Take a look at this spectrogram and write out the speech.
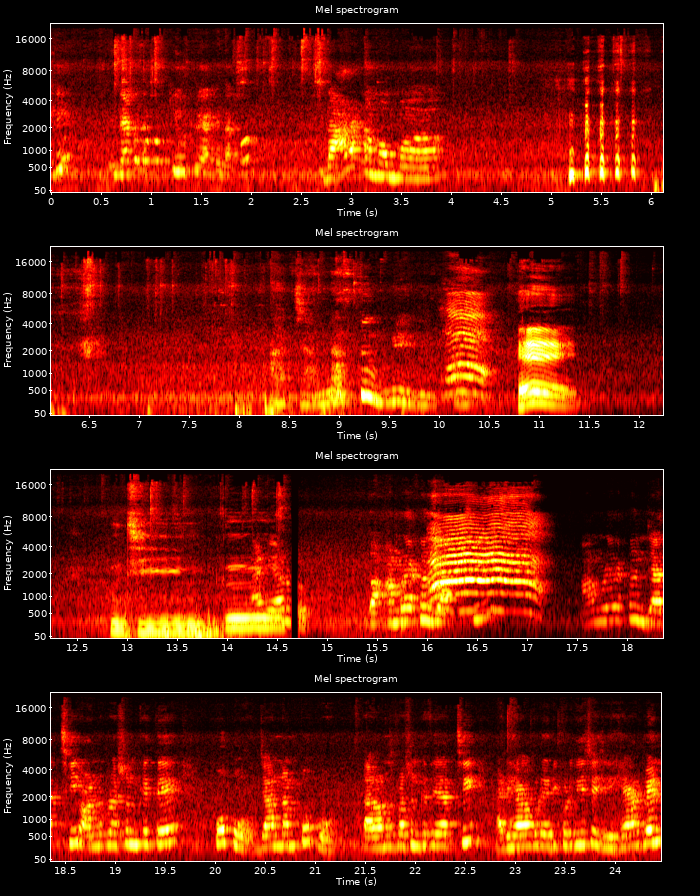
দেখি। দেখো দেখো কিউট দেখো। দাঁড়া না মাম্মা। আচ্ছা তো আমরা এখন যাচ্ছি। আমরা এখন যাচ্ছি অন্নপ্রাশন খেতে। পোপো, যার নাম পোপো। তার অন্নপ্রাশন খেতে যাচ্ছি আর রেহাও রেডি করে দিয়েছে যে হেয়ার ব্যান্ড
